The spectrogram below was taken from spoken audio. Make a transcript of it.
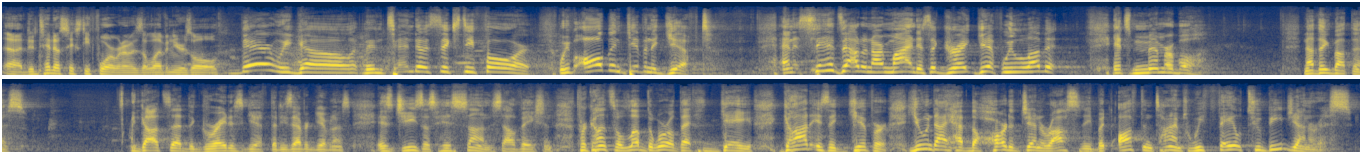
uh, Nintendo 64 when I was 11 years old. There we go. Nintendo 64. We've all been given a gift, and it stands out in our mind. It's a great gift. We love it, it's memorable. Now, think about this. God said the greatest gift that He's ever given us is Jesus, His Son, salvation. For God so loved the world that He gave. God is a giver. You and I have the heart of generosity, but oftentimes we fail to be generous.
